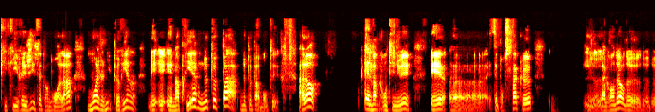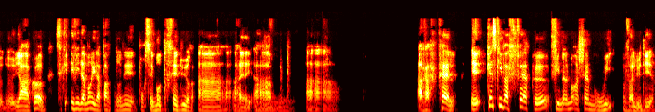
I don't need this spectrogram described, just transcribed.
qui, régit cet endroit-là, moi je n'y peux rien. Mais, et, ma prière ne peut pas, ne peut pas monter. Alors, elle va continuer. Et euh, c'est pour ça que la grandeur de, de, Yaakov, c'est qu'évidemment, il a pardonné pour ces mots très durs à, Rachel. Et qu'est-ce qui va faire que finalement Hachem, oui, va lui dire?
